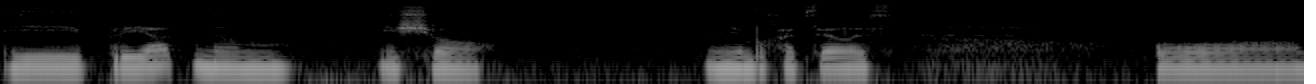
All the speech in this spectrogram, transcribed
и приятным еще мне бы хотелось о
